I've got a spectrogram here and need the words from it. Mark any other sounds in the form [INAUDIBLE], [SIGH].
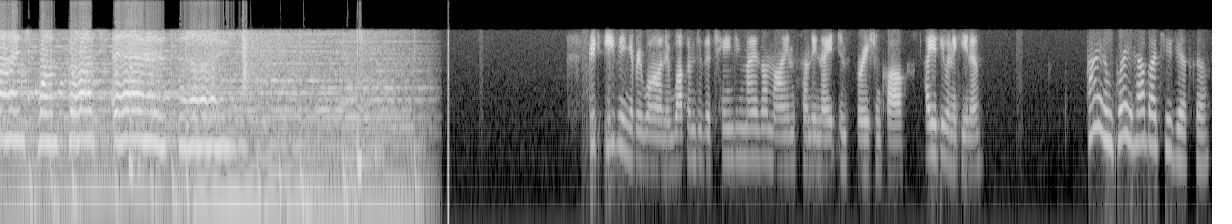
minds one thought at a time. Good evening, everyone, and welcome to the Changing Minds Online Sunday Night Inspiration Call. How are you doing, Aikyna? I am great. How about you, Jessica?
